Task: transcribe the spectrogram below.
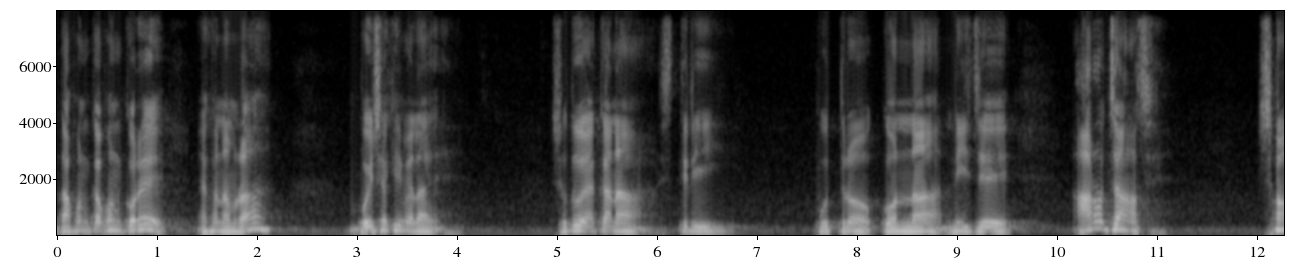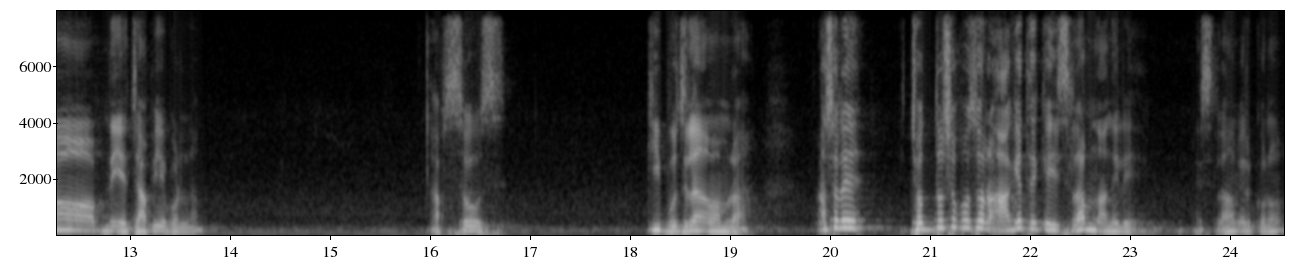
দাফন কাফন করে এখন আমরা বৈশাখী মেলায় শুধু একানা স্ত্রী, পুত্র, কন্যা, নিজে আরও যা আছে সব নিয়ে ঝাঁপিয়ে পড়লাম। আফসোস, কি বুঝলাম আমরা? আসলে চোদ্দোশো বছর আগে থেকে ইসলাম না নিলে ইসলামের কোনো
